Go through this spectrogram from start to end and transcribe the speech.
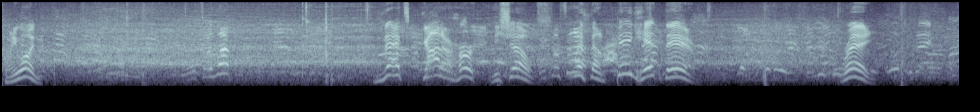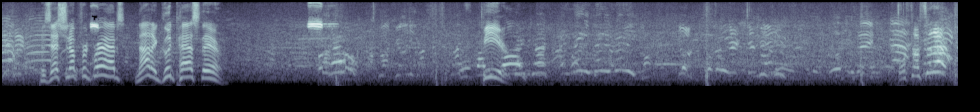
21. Ball side left. That's gotta hurt. Michelle Ball top center. with a big hit there. Ray. Possession up for grabs. Not a good pass there. Beer. Ball top center. Ball side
